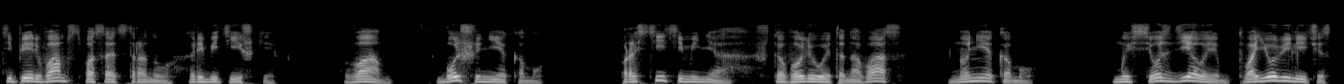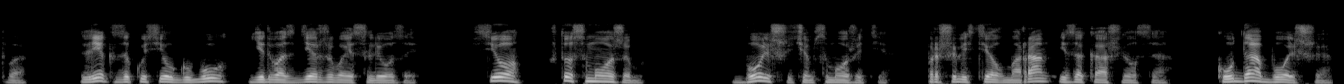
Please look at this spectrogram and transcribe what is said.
Теперь вам спасать страну, ребятишки. Вам. Больше некому. Простите меня, что волю это на вас, но некому. Мы все сделаем, твое величество. Лек закусил губу, едва сдерживая слезы. Все, что сможем. Больше, чем сможете. Прошелестел Маран и закашлялся. Куда больше?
